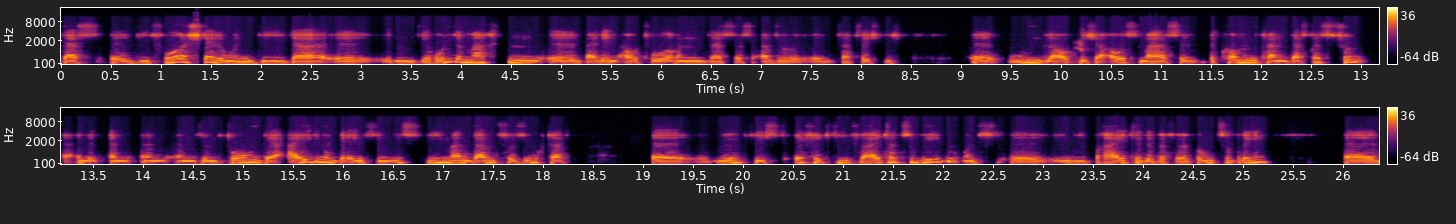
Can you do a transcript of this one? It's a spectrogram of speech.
dass äh, die Vorstellungen, die da äh, eben die Runde machten äh, bei den Autoren, dass das also äh, tatsächlich äh, unglaubliche Ausmaße bekommen kann, dass das schon eine, ein, ein, ein Symptom der eigenen Beängstigung ist, die man dann versucht hat, äh, möglichst effektiv weiterzugeben und äh, in die Breite der Bevölkerung zu bringen. Äh,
